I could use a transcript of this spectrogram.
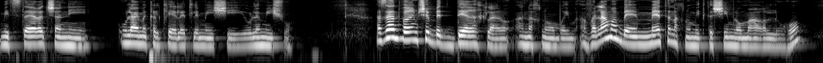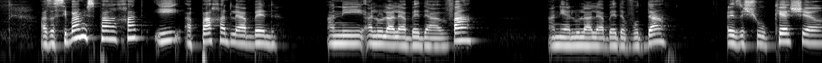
מצטערת שאני אולי מקלקלת למישהי או למישהו. אז זה הדברים שבדרך כלל אנחנו אומרים, אבל למה באמת אנחנו מתקשים לומר לא? אז הסיבה מספר אחת היא הפחד לאבד. אני עלולה לאבד אהבה, אני עלולה לאבד עבודה, איזשהו קשר,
